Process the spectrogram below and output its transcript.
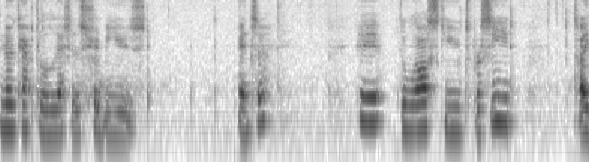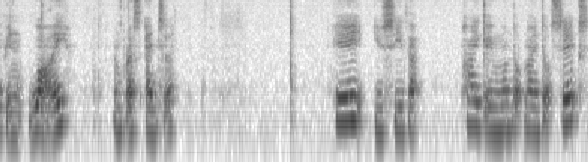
no capital letters should be used. Enter. Here, it will ask you to proceed. Type in Y and press enter. Here you see that Pygame 1.9.6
